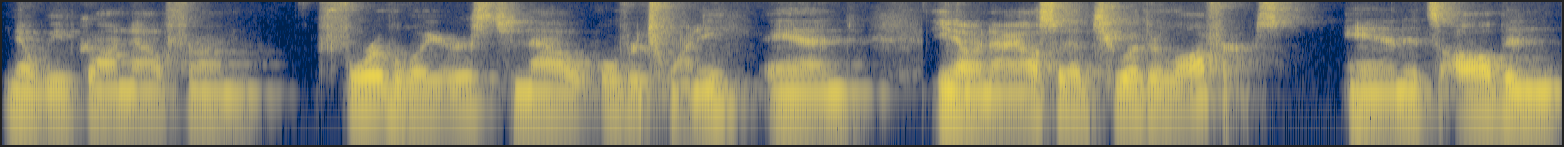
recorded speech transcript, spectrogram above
you know, we've gone now from four lawyers to now over 20. And, you know, and I also have two other law firms. And it's all been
